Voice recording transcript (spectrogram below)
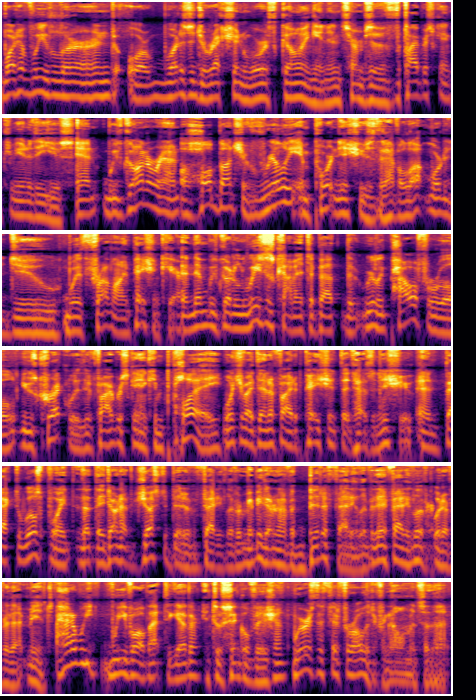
what have we learned or what is a direction worth going in in terms of FibroScan community use. And we've gone around a whole bunch of really important issues that have a lot more to do with frontline patient care. And then we've got Louise's comment about the really powerful role, used correctly, that FibroScan can play once you've identified a patient that has an issue. And back to Will's point, that they don't have just a bit of fatty liver. Maybe they don't have a bit of fatty liver. They have fatty liver, whatever that means. How do we weave all that together into a single vision? Where is the fit for all the different elements of that?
